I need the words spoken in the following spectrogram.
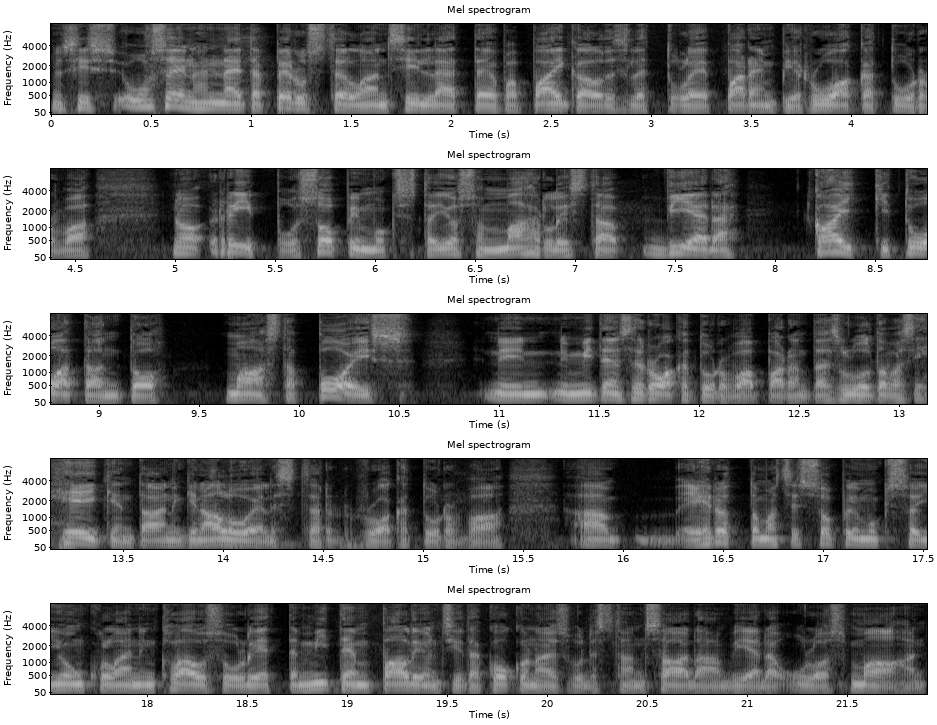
No siis useinhan näitä perustellaan sillä, että jopa paikallisille tulee parempi ruokaturva. No riippuu sopimuksesta, jos on mahdollista viedä kaikki tuotanto maasta pois – niin, niin miten se ruokaturvaa parantaisi? Luultavasti heikentää ainakin alueellista ruokaturvaa. Ehdottomasti sopimuksessa on jonkunlainen klausuuli, että miten paljon siitä kokonaisuudestaan saadaan viedä ulos maahan.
